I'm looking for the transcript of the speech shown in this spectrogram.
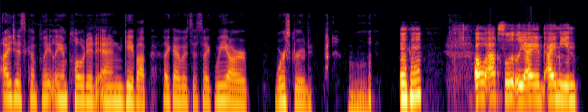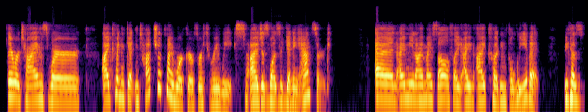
i i just completely imploded and gave up like i was just like we are we're screwed Mhm. hmm Oh, absolutely. I I mean, there were times where I couldn't get in touch with my worker for three weeks. I just wasn't Mhm. getting answered. And I mean, I myself, like, I, I couldn't believe it because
